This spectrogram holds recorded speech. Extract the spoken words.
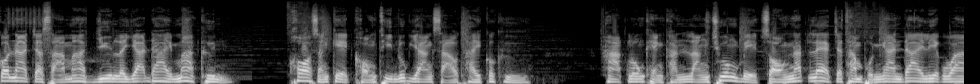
ก็น่าจะสามารถยืนระยะได้มากขึ้น ข้อสังเกตของทีมลูกยางสาวไทยก็คือ หากลงแข่งขันหลังช่วงเบรกสองนัดแรกจะทำผลงานได้เรียกว่า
